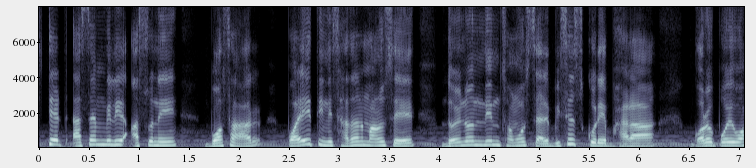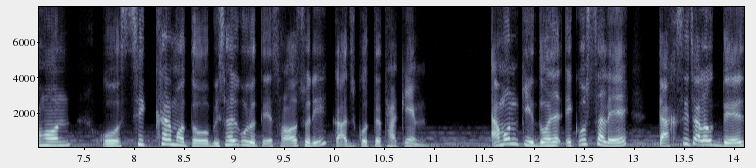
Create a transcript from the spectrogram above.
স্টেট অ্যাসেম্বলির আসনে বসার পরে তিনি সাধারণ মানুষের দৈনন্দিন সমস্যার বিশেষ করে ভাড়া গণপরিবহন ও শিক্ষার মতো বিষয়গুলোতে সরাসরি কাজ করতে থাকেন। এমনকি দু হাজার একুশ সালে ট্যাক্সি চালকদের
